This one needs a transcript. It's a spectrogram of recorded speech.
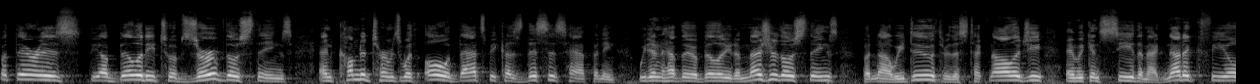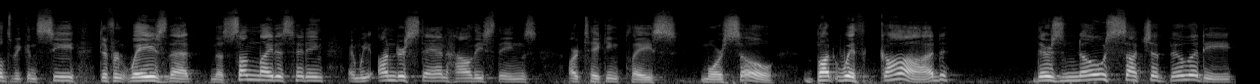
but there is the ability to observe those things and come to terms with, oh, that's because this is happening. We didn't have the ability to measure those things, but now we do through this technology, and we can see the magnetic fields, we can see different ways that the sunlight is hitting, and we understand how these things are taking place more so. But with God, there's no such ability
